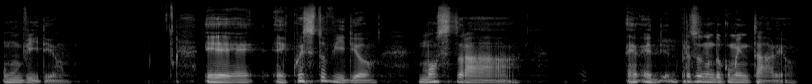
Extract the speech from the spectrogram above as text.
un video e, e questo video mostra, è, è, preso da un documentario,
